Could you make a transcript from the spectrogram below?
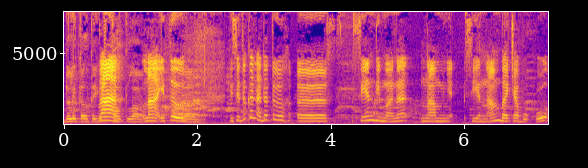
the little things Nah, called love nah itu. Ah. Di situ kan ada tuh eh, scene di mana Nam si Nam baca buku.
